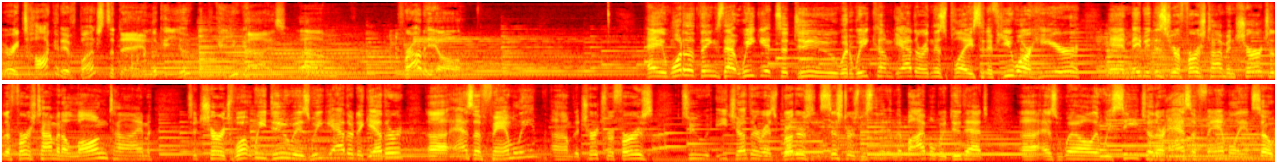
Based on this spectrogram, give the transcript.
Very talkative bunch today. Look at you, look at you guys. Um, proud of y'all. Hey, one of the things that we get to do when we come gather in this place, and if you are here and maybe this is your first time in church or the first time in a long time, to church, what we do is we gather together uh, as a family. Um, the church refers to each other as brothers and sisters. We see that in the Bible. We do that uh, as well, and we see each other as a family. And so,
